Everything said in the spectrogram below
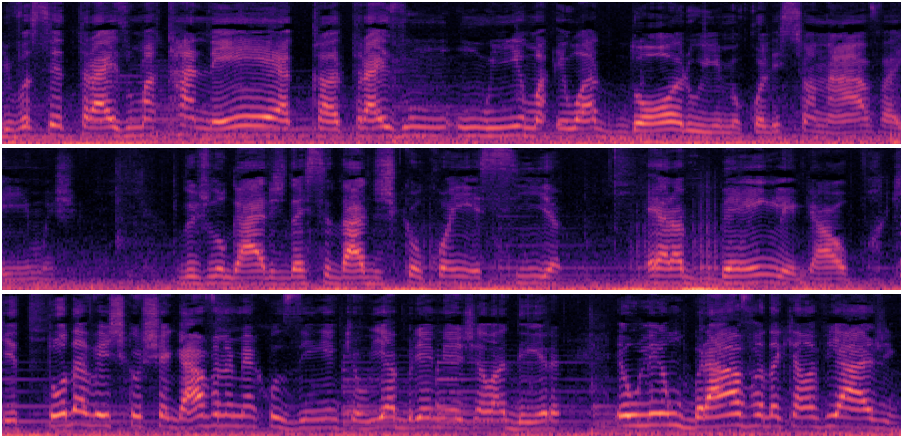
e você traz uma caneca, traz um, um imã. Eu adoro imã, eu colecionava imãs dos lugares, das cidades que eu conhecia era bem legal, porque toda vez que eu chegava na minha cozinha, que eu ia abrir a minha geladeira, eu lembrava daquela viagem.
